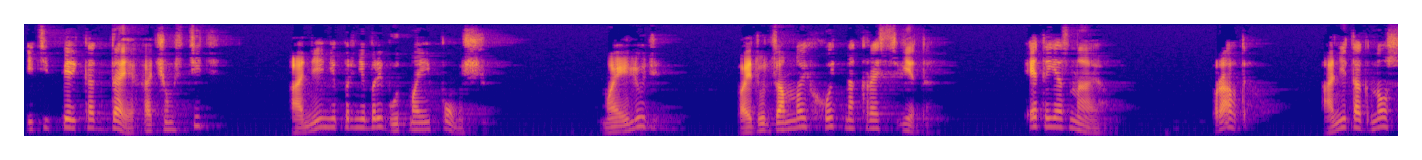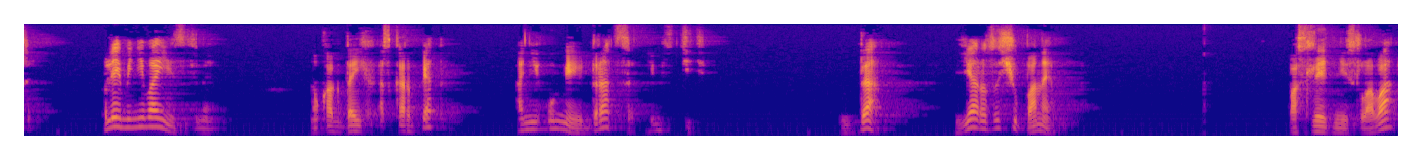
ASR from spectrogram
и теперь, когда я хочу мстить, они не пренебрегут моей помощью. Мои люди пойдут за мной хоть на край света. Это я знаю. Правда, они так носы, племя не воинственное, но когда их оскорбят, они умеют драться и мстить. Да, я разыщу Пане. Последние слова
